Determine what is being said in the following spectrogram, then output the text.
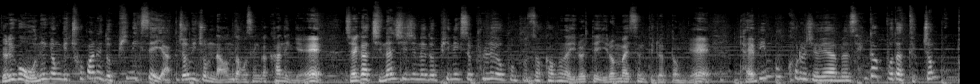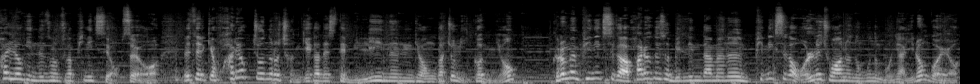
그리고 오늘 경기 초반에도 피닉스의 약점이 좀 나온다고 생각하는 게 제가 지난 시즌에도 피닉스 플레이오프 분석하거나 이럴 때 이런 말씀 드렸던 게 데빈 부커를 제외하면 생각보다 득점 폭발력이 있는 선수가 피닉스에 없어요. 그래서 이렇게 화력전으로 전개가 됐을 때 밀리는 경우가 좀 있거든요. 그러면 피닉스가 화력에서 밀린다면은 피닉스가 원래 좋아하는 농구는 뭐냐 이런 거예요.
